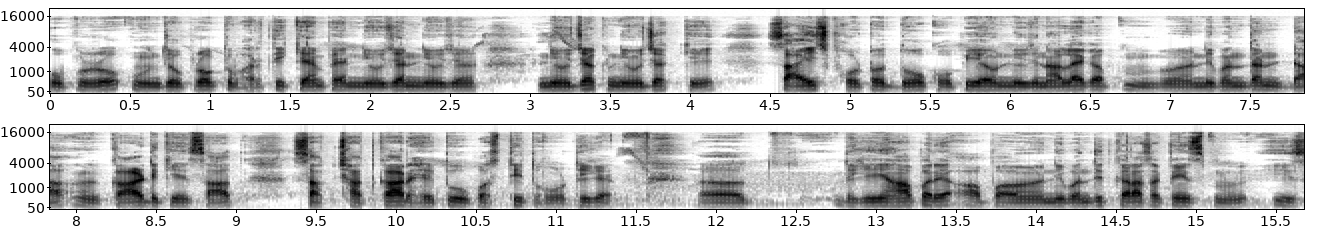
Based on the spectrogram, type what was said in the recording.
उपरो, जो उपरोक्त भर्ती कैंप है, नियोजन नियोजन, नियोजक नियोजक के साइज़, फ़ोटो, दो कॉपी और नियोजनालय का निबंधन कार्ड के साथ साक्षात्कार हेतु उपस्थित हो, ठीक है? देखिए, यहाँ पर आप निबंधित करा सकते हैं इस इस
